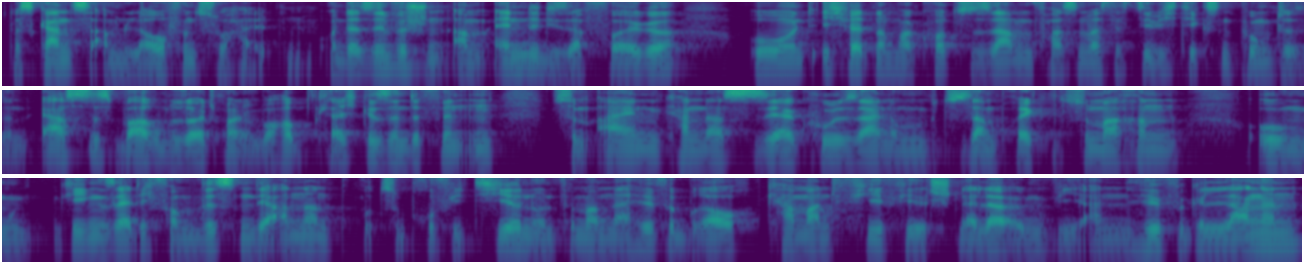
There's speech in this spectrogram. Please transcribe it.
das Ganze am Laufen zu halten. Und da sind wir schon am Ende dieser Folge und ich werde nochmal kurz zusammenfassen, was jetzt die wichtigsten Punkte sind. Erstes, warum sollte man überhaupt Gleichgesinnte finden? Zum einen kann das sehr cool sein, um zusammen Projekte zu machen, um gegenseitig vom Wissen der anderen zu profitieren. Und wenn man mal Hilfe braucht, kann man viel, viel schneller irgendwie an Hilfe gelangen.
